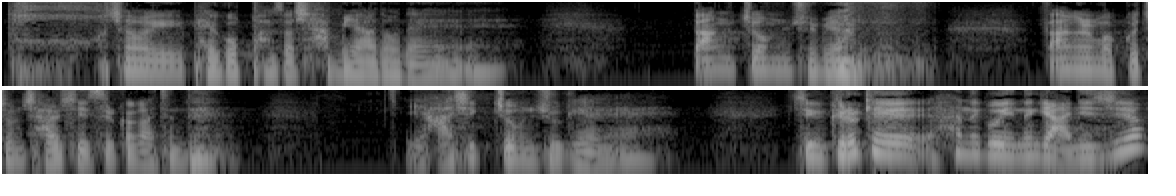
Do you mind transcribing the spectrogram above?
도저히 배고파서 잠이 안 오네. 빵 좀 주면 빵을 먹고 좀 잘 수 있을 것 같은데 야식 좀 주게. 지금 그렇게 하고 있는 게 아니지요?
